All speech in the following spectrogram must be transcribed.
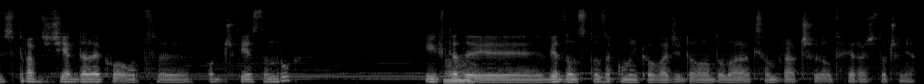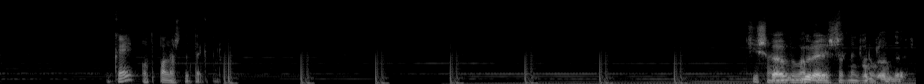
y, sprawdzić jak daleko od, y, od drzwi jest ten ruch i wtedy y, wiedząc to zakomunikować do, do Aleksandra, czy otwierać to, czy nie. Okej? Odpalasz detektor. Cisza, nie Trzeba w górę wyłapujesz jeszcze żadnego ruchu. spoglądać.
